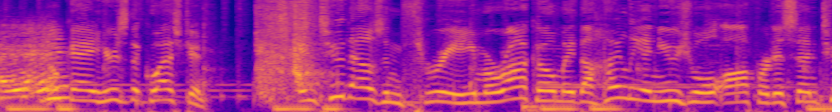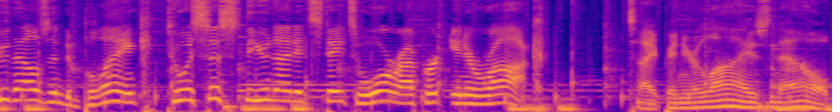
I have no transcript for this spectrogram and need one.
Okay, here's the question. In 2003, Morocco made the highly unusual offer to send 2,000 blank to assist the United States war effort in Iraq. Type in your lies now.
